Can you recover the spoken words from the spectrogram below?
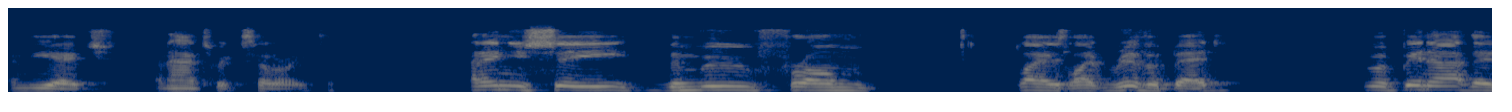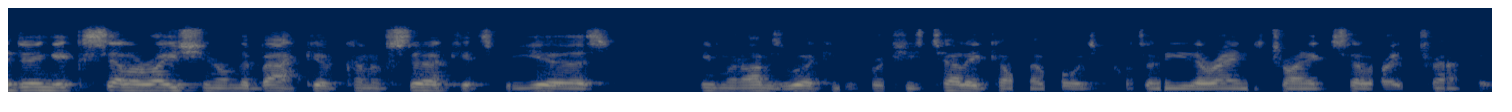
and the edge and how to accelerate it. And then you see the move from players like Riverbed, who have been out there doing acceleration on the back of kind of circuits for years. Even when I was working for British Telecom, I've always put on either end to try and accelerate traffic.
